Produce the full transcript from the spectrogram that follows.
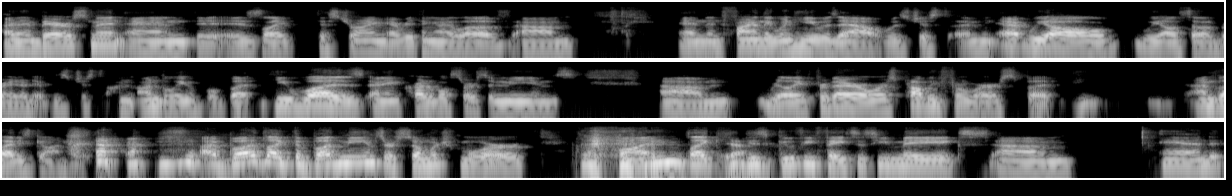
an embarrassment, and it is like destroying everything I love. Um, and then finally, when he was out, was just I mean we all we all celebrated. It was just un- unbelievable. But he was an incredible source of memes. Um, really, for better or worse, probably for worse. But he, I'm glad he's gone. I, Bud, like the Bud memes, are so much more fun. like Yeah. his goofy faces he makes, um, and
